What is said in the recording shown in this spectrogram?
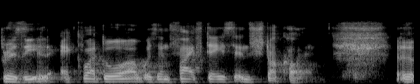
Brazil Ecuador within five days in Stockholm. Uh,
